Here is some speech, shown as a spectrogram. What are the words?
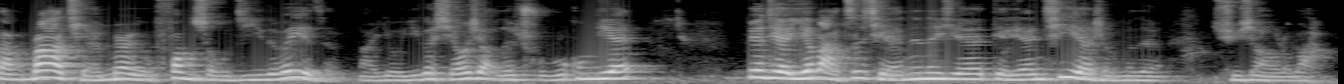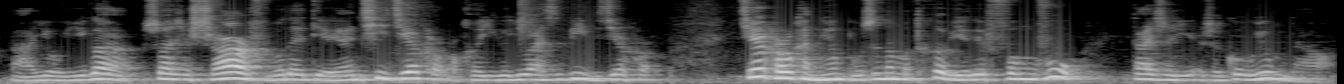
挡把前面有放手机的位置啊，有一个小小的储物空间。并且也把之前的那些点烟器啊什么的取消了吧？啊，有一个算是十二伏的点烟器接口和一个 USB 的接口，接口肯定不是那么特别的丰富，但是也是够用的啊。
